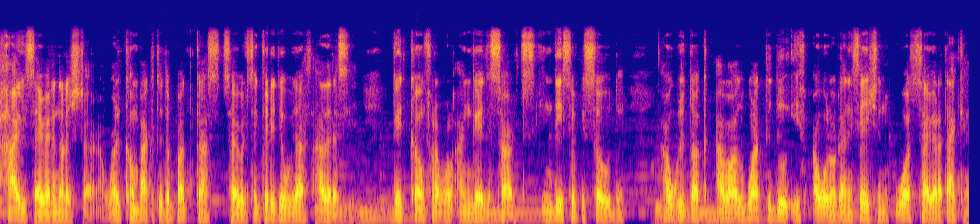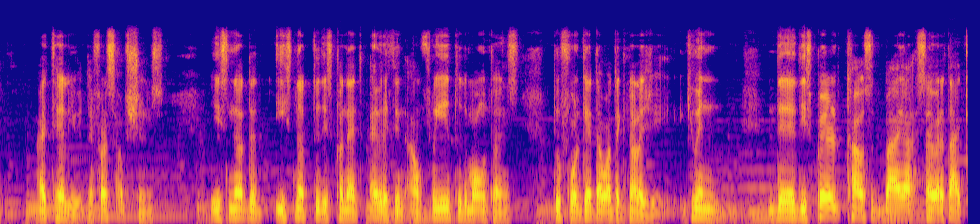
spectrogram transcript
Hi, Cyber Knowledge Welcome back to the podcast Cyber Cybersecurity Without Addressing. Get comfortable and get started. In this episode, I will talk about what to do if our organization was cyber attacked. I tell you, the first option is not that is not to disconnect everything and flee to the mountains to forget about technology. Given the despair caused by a cyber attack,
